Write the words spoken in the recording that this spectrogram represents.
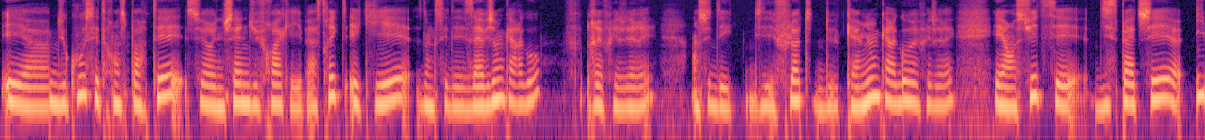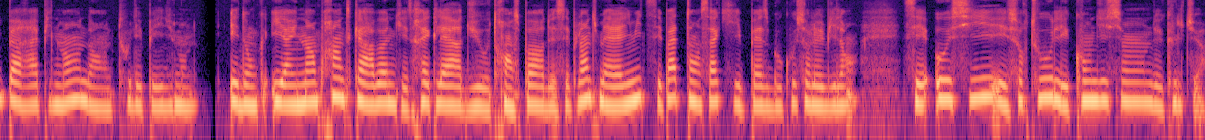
Et euh, du coup, c'est transporté sur une chaîne du froid qui est hyper stricte et qui est. Donc, c'est des avions cargo réfrigérés, ensuite des, flottes de camions cargo réfrigérés, et ensuite c'est dispatché hyper rapidement dans tous les pays du monde. Et donc il y a une empreinte carbone qui est très claire due au transport de ces plantes, mais à la limite c'est pas tant ça qui pèse beaucoup sur le bilan, c'est aussi et surtout les conditions de culture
